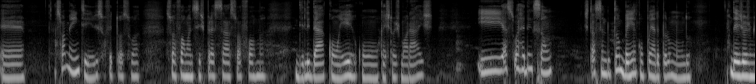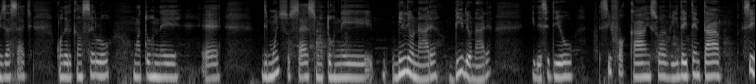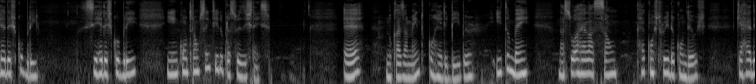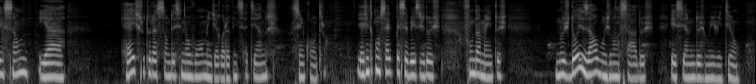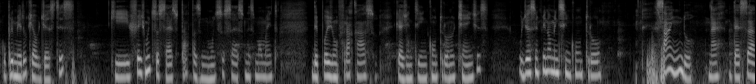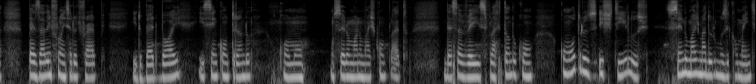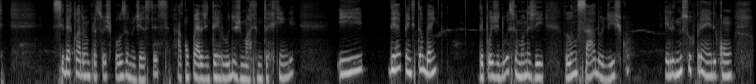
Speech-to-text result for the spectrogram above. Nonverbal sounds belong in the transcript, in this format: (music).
é, a sua mente, isso afetou a sua, sua forma de se expressar, sua forma de lidar com erro, com questões morais. E a sua redenção está sendo também acompanhada pelo mundo desde 2017, quando ele cancelou uma turnê é, de muito sucesso, uma turnê bilionária, bilionária, e decidiu se focar em sua vida e tentar se redescobrir, se redescobrir e encontrar um sentido para sua existência. É no casamento com Hailey Bieber e também na sua relação reconstruída com Deus que a redenção e a reestruturação desse novo homem de agora 27 anos se encontram. E a gente consegue perceber esses dois fundamentos nos dois álbuns lançados esse ano de 2021. O primeiro, que é o Justice, que fez muito sucesso, está fazendo muito sucesso nesse momento, depois de um fracasso que a gente encontrou no Changes. O Justin finalmente se encontrou saindo, né, dessa pesada influência do trap e do bad boy e se encontrando como um ser humano mais completo. Dessa vez flertando com, com outros estilos, sendo mais maduro musicalmente, se declarando para sua esposa no Justice, acompanhada de interlúdios de Martin Luther King, e de repente também, depois de duas semanas de lançado o disco, ele nos surpreende com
